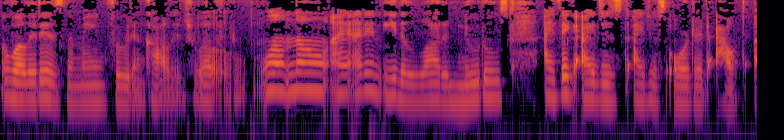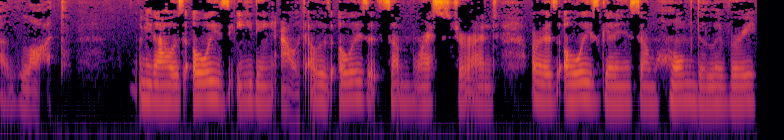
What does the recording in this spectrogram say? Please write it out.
Well, it is the main food in college. Well, well, no, I, I didn't eat a lot of noodles. I think I just I just ordered out a lot. You know, I was always eating out. I was always at some restaurant or I was always getting some home delivery.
